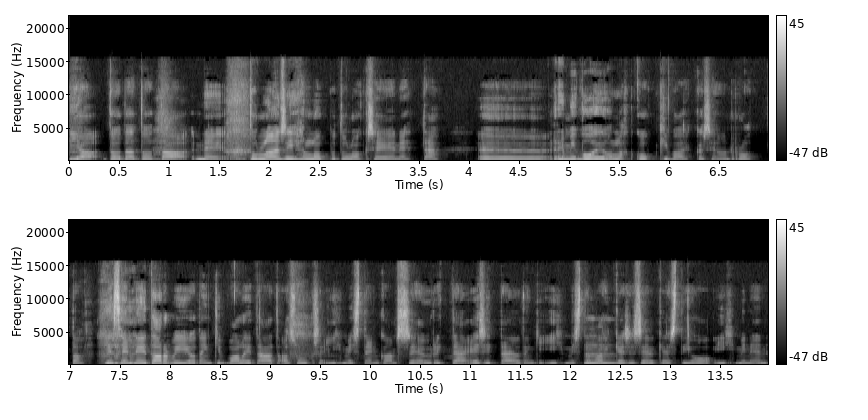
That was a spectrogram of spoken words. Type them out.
Ja tota, tota, ne tullaan siihen lopputulokseen, että öö, Remi voi olla kokki, vaikka se on rotta, ja sen ei tarvii jotenkin valita, että asuuko se ihmisten kanssa ja yrittää esittää jotenkin ihmistä, mm. vaikka se selkeästi ole ihminen,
